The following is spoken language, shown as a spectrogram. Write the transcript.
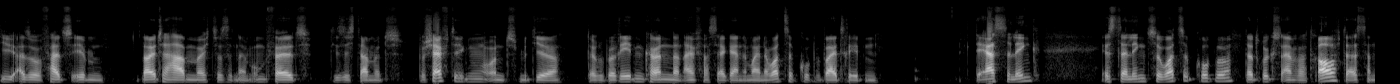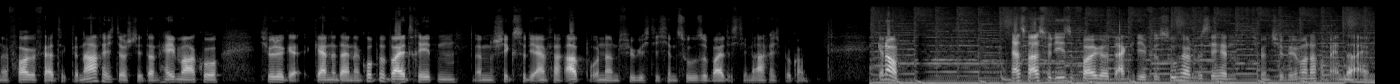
die, also falls du eben Leute haben möchtest in deinem Umfeld, die sich damit beschäftigen und mit dir darüber reden können, dann einfach sehr gerne meine WhatsApp-Gruppe beitreten. Der erste Link ist der Link zur WhatsApp-Gruppe. Da drückst du einfach drauf, da ist dann eine vorgefertigte Nachricht, da steht dann, hey Marco, ich würde ge gerne deiner Gruppe beitreten. Dann schickst du die einfach ab und dann füge ich dich hinzu, sobald ich die Nachricht bekomme. Genau. Das war's für diese Folge. Danke dir fürs Zuhören bis hierhin. Ich wünsche dir wie immer noch am Ende einen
